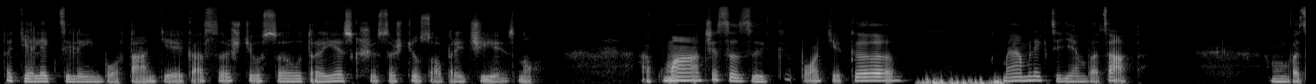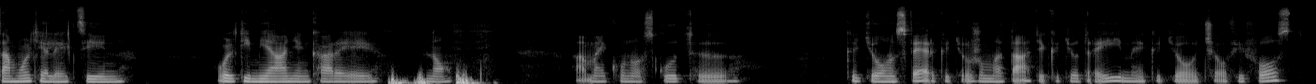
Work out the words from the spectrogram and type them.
toate lecțiile importante ca să știu să o trăiesc și să știu să o apreciez, nu? Acum, ce să zic, poate că mai am lecții de învățat. Am învățat multe lecții în ultimii ani în care, nu, am mai cunoscut uh, câte o un sfert, câte o jumătate, câte o treime, câte o ce o fi fost.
